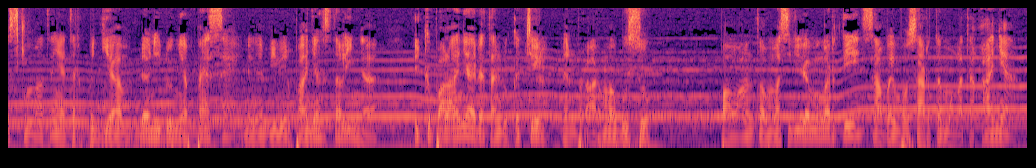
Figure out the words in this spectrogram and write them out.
Meski matanya terpejam dan hidungnya pesek dengan bibir panjang setelinga, di kepalanya ada tanduk kecil dan beraroma busuk. Pawanto masih tidak mengerti sampai Bosarte mengatakannya.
